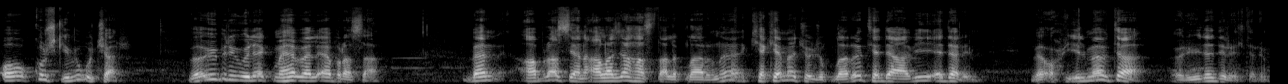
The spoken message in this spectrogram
o kuş gibi uçar. Ve übri'ül ekmehe vel ebrasa. Ben abras yani alaca hastalıklarını, kekeme çocukları tedavi ederim. Ve uhyil mevta, ölüyü de diriltirim.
